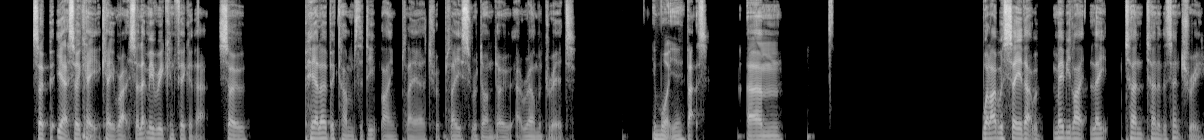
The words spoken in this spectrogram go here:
so p- yes, okay, okay, right. So let me reconfigure that. So Pirlo becomes the deep line player to replace Redondo at Real Madrid. In what year? That's um well I would say that would maybe like late turn turn of the century.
